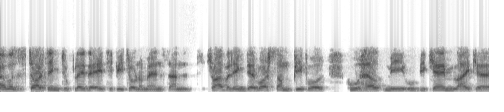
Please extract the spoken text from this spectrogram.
I was starting to play the ATP tournaments and traveling. There were some people who helped me, who became like uh,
